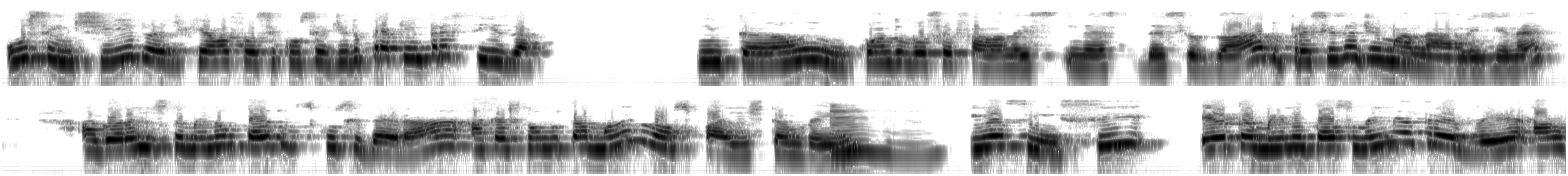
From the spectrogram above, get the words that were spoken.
O sentido é de que ela fosse concedida para quem precisa. Então, quando você fala nesse, nesse, desse lado, precisa de uma análise, né? Agora, a gente também não pode desconsiderar a questão do tamanho do nosso país também. Uhum. E assim, se eu também não posso nem me atrever a,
